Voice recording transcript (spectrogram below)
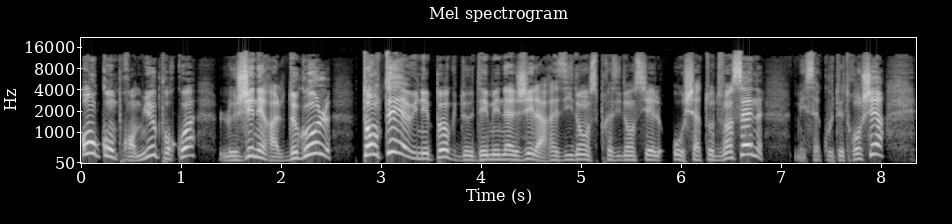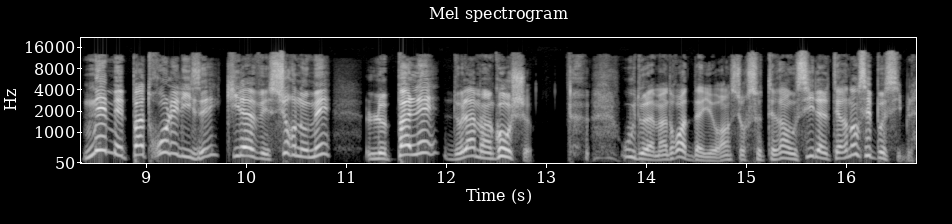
On comprend mieux pourquoi le général de Gaulle tentait à une époque de déménager la résidence présidentielle au château de Vincennes, mais ça coûtait trop cher, n'aimait pas trop l'Élysée, qu'il avait surnommé le palais de la main gauche. Ou de la main droite d'ailleurs, hein. sur ce terrain aussi l'alternance est possible.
